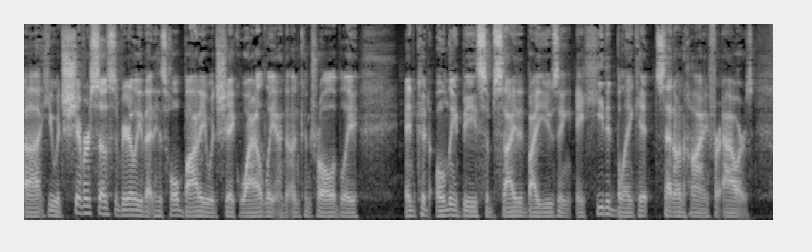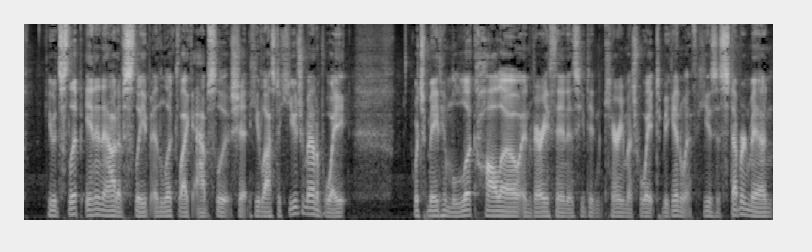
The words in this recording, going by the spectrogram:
Uh, he would shiver so severely that his whole body would shake wildly and uncontrollably and could only be subsided by using a heated blanket set on high for hours. He would slip in and out of sleep and looked like absolute shit. He lost a huge amount of weight, which made him look hollow and very thin as he didn't carry much weight to begin with. He is a stubborn man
